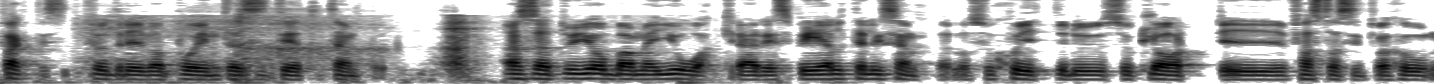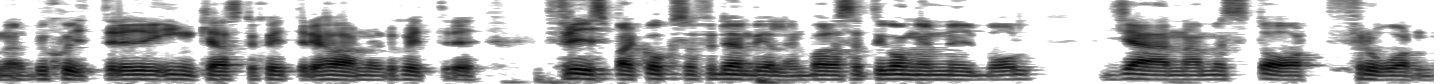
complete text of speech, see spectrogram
Faktiskt, för att driva på intensitet och tempo. Alltså att du jobbar med jokrar i spel till exempel och så skiter du såklart i fasta situationer. Du skiter i inkast, du skiter i hörnor, du skiter i frispark också för den delen. Bara sätt igång en ny boll. Gärna med start från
